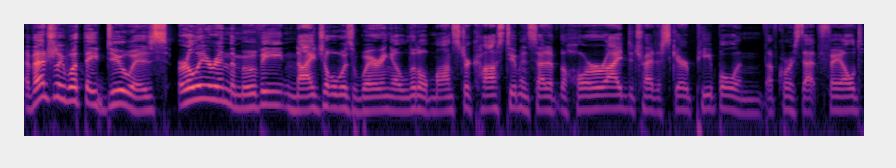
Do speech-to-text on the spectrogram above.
Eventually, what they do is earlier in the movie, Nigel was wearing a little monster costume inside of the horror ride to try to scare people, and of course, that failed.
